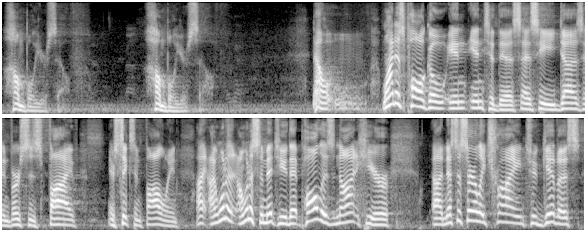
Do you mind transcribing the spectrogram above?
humble yourself humble yourself. Now, why does Paul go in, into this as he does in verses 5 or 6 and following? I, I want to submit to you that Paul is not here uh, necessarily trying to give us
